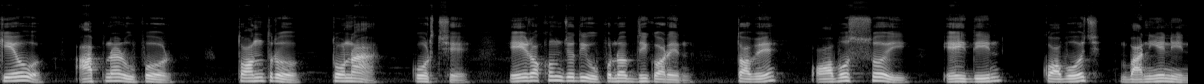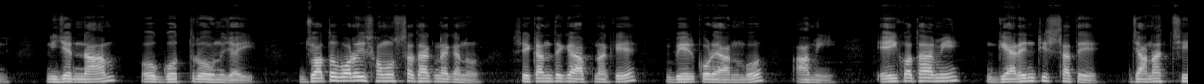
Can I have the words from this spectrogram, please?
কেউ আপনার উপর তন্ত্র টোনা করছে। এই রকম যদি উপলব্ধি করেন, তবে অবশ্যই এই দিন কবচ বানিয়ে নিন, নিজের নাম ও গোত্র অনুযায়ী। যত বড়ই সমস্যা থাক না কেন, সেখান থেকে আপনাকে বের করে আনব আমি। এই কথা আমি গ্যারেন্টির সাথে জানাচ্ছি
